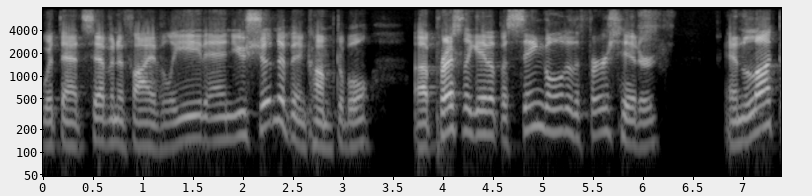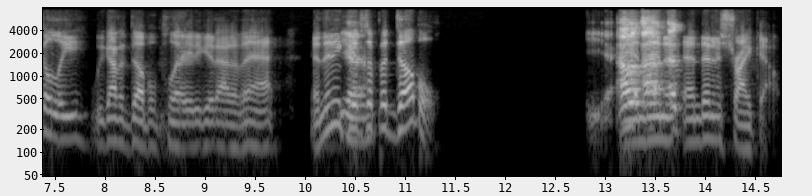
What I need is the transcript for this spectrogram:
with that seven to five lead, and you shouldn't have been comfortable. Uh, Pressly gave up a single to the first hitter, and luckily we got a double play to get out of that. And then he Yeah. gives up a double, Yeah, I, and, I, then, I, a, and then a strikeout.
